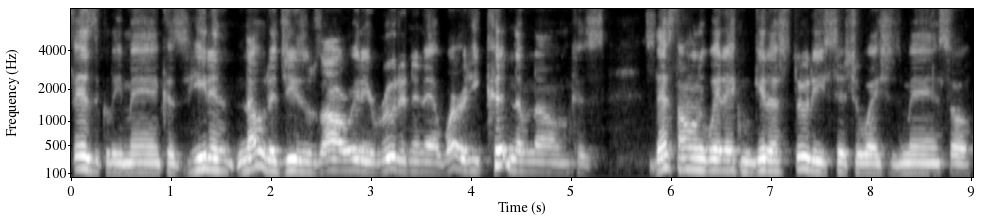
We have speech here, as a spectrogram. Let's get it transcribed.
physically, man, because he didn't know that Jesus was already rooted in that word. He couldn't have known because that's the only way they can get us through these situations, man. So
